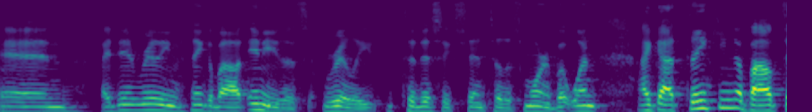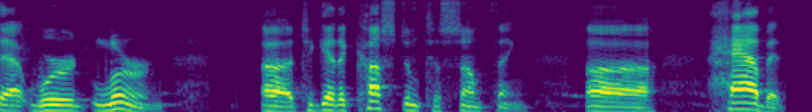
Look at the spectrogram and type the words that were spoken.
And I didn't really even think about any of this really to this extent till this morning. But when I got thinking about that word learn, uh, to get accustomed to something, uh, habit,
